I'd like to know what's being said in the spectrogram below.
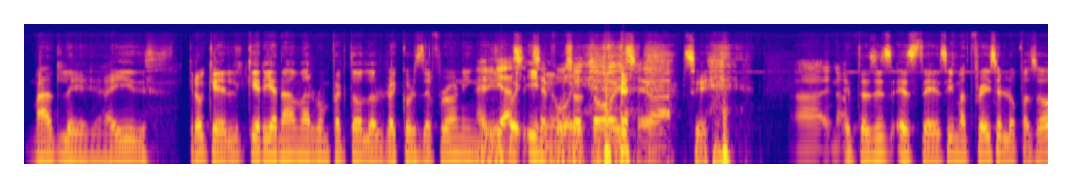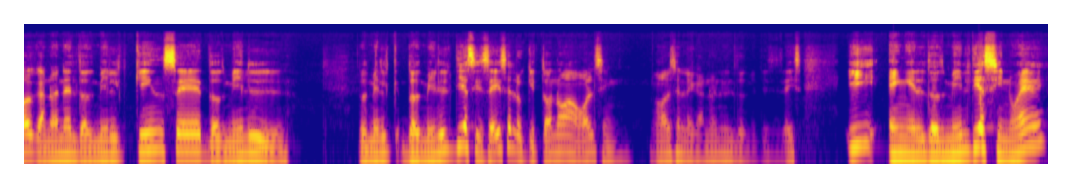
Matt le, ahí creo que él quería nada más romper todos los récords de Froning. Él y ya dijo, se, "Y se me puso voy". todo y se va. sí. Ay, no. Entonces, este, sí, Matt Fraser lo pasó, ganó en el 2015, 2000, 2000 2016 se lo quitó Noah Olsen. Noah Olsen le ganó en el 2016. Y en el 2019,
